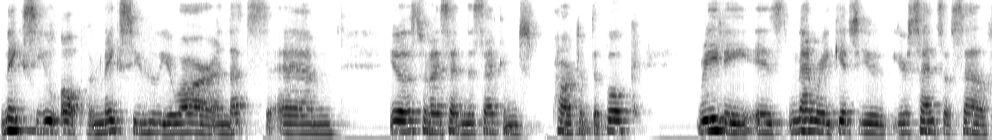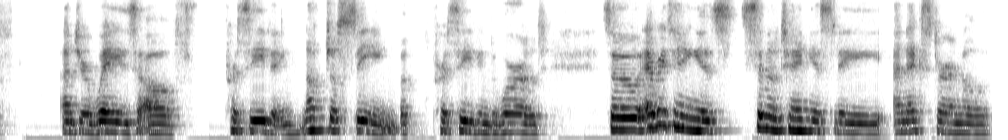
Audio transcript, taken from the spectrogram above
makes you up and makes you who you are, and that's um, you know that's what I said in the second part of the book. Really, is memory gives you your sense of self and your ways of perceiving, not just seeing, but perceiving the world. So everything is simultaneously an external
